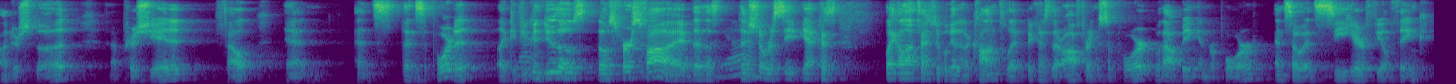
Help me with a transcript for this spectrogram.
understood and appreciated felt and and then supported. Like if you can do those those first five then this, Yeah. then she'll receive yeah because like a lot of times people get into a conflict because they're offering support without being in rapport and so it's see hear feel think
